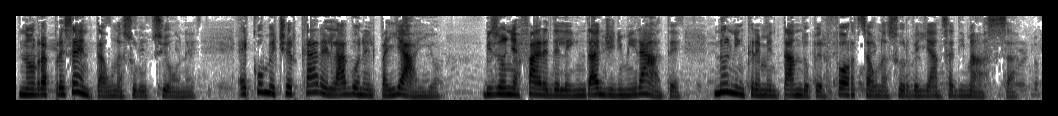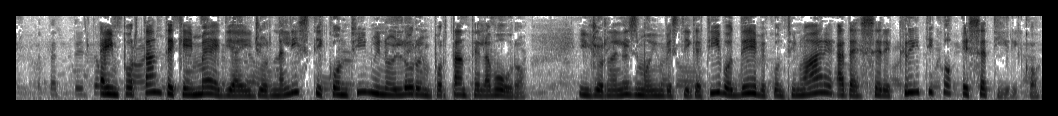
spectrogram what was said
non rappresenta una soluzione. È come cercare l'ago nel pagliaio. Bisogna fare delle indagini mirate, non incrementando per forza una sorveglianza di massa. È importante che i media e i giornalisti continuino il loro importante lavoro. Il giornalismo investigativo deve continuare ad essere critico e satirico.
